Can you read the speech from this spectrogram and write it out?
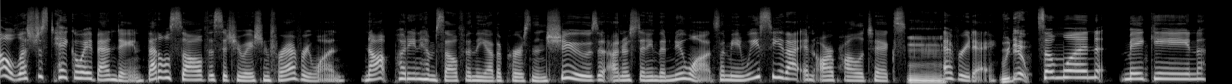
oh, let's just take away bending. That'll solve the situation for everyone. Not putting himself in the other person's shoes and understanding the nuance. I mean, we see that in our politics Mm, every day. we do. Someone making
